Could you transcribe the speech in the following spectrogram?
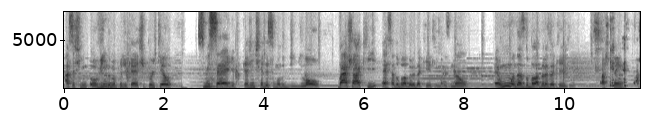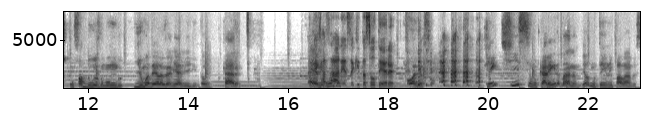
assistindo, ouvindo meu podcast, porque eu me segue, porque a gente é desse mundo de LoL, vai achar que essa é a dubladora da Caitlyn, mas não. É uma das dubladoras da Caitlyn. Acho que tem, acho que tem só duas no mundo e uma delas é minha amiga. Então, cara, é, é casada, essa aqui tá solteira. Olha só. Quentíssimo, cara. Ainda, mano, eu não tenho nem palavras.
